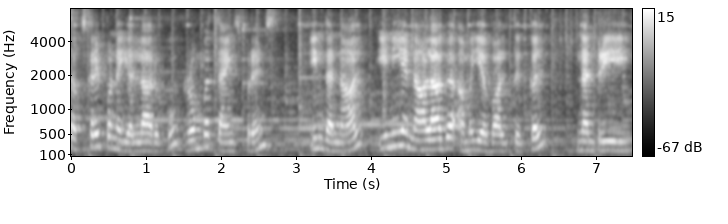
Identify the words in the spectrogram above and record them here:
சப்ஸ்கிரைப் பண்ண எல்லாருக்கும் ரொம்ப தேங்க்ஸ் ஃப்ரெண்ட்ஸ் இந்த நாள் இனிய நாளாக அமைய வாழ்த்துக்கள். நன்றி.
